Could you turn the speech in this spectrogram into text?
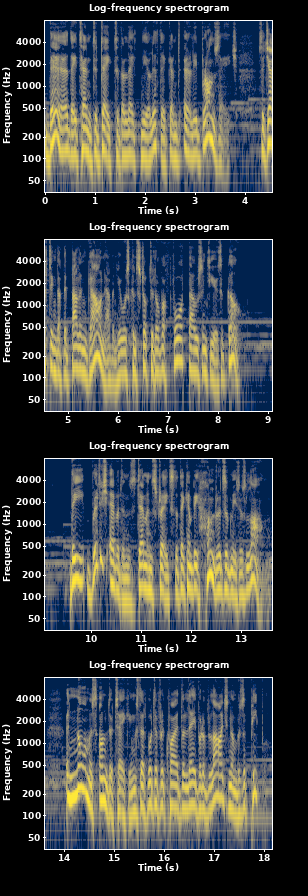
There they tend to date to the late Neolithic and early Bronze Age, suggesting that the Ballingowan Avenue was constructed over 4,000 years ago. The British evidence demonstrates that they can be hundreds of metres long, enormous undertakings that would have required the labour of large numbers of people.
